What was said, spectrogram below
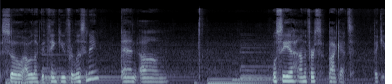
so I would like to thank you for listening, and um, we'll see you on the first podcast. Thank you.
